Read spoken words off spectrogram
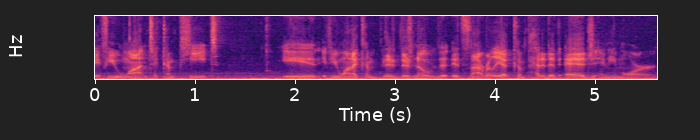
if you want to compete, if you want to, there's no, it's not really a competitive edge anymore.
